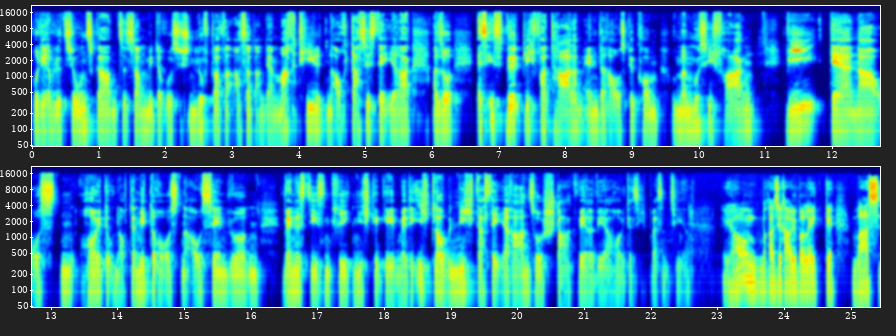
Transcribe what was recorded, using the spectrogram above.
wo die Revolutionsgarden zusammen mit der russischen Luftwaffe Assad an der Macht hielten. Auch das ist der Irak. Also es ist wirklich fatal am Ende rausgekommen. Und man muss sich fragen, wie der Nahe Osten heute und auch der Mittlere Osten aussehen würden, wenn es diesen Krieg nicht gegeben hätte. Ich glaube nicht, dass der Iran so stark wäre, wie er heute sich präsentiert. Ja, und man kann sich auch überlegen, was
